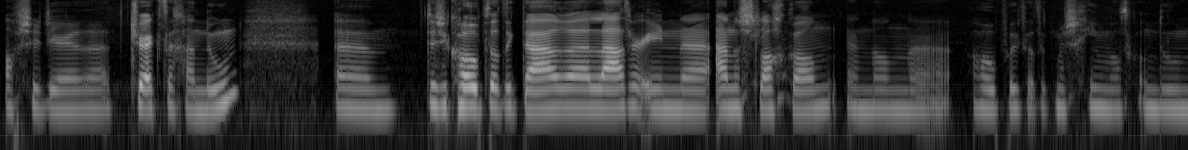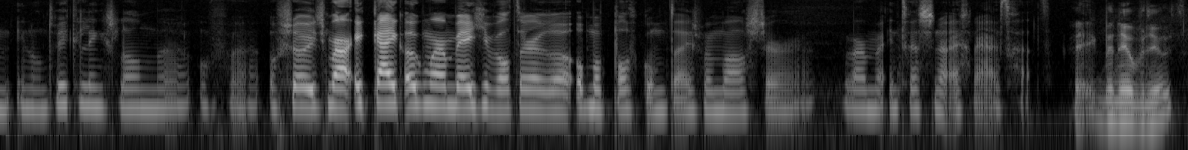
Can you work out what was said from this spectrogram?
afstuderen track te gaan doen. Ehm, dus ik hoop dat ik daar later in aan de slag kan. En dan hoop ik dat ik misschien wat kan doen in ontwikkelingslanden of, of zoiets. Maar ik kijk ook maar een beetje wat er op mijn pad komt tijdens mijn master. Waar mijn interesse nou echt naar uitgaat. Ik ben heel benieuwd.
